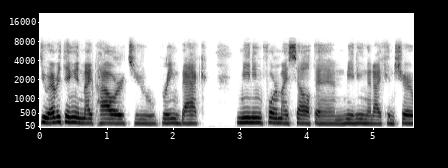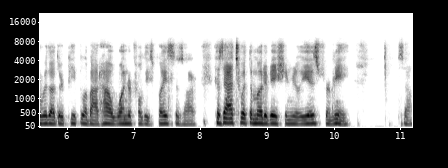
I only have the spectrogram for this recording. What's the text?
do everything in my power to bring back meaning for myself and meaning that I can share with other people about how wonderful these places are because that's what the motivation really is for me. So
